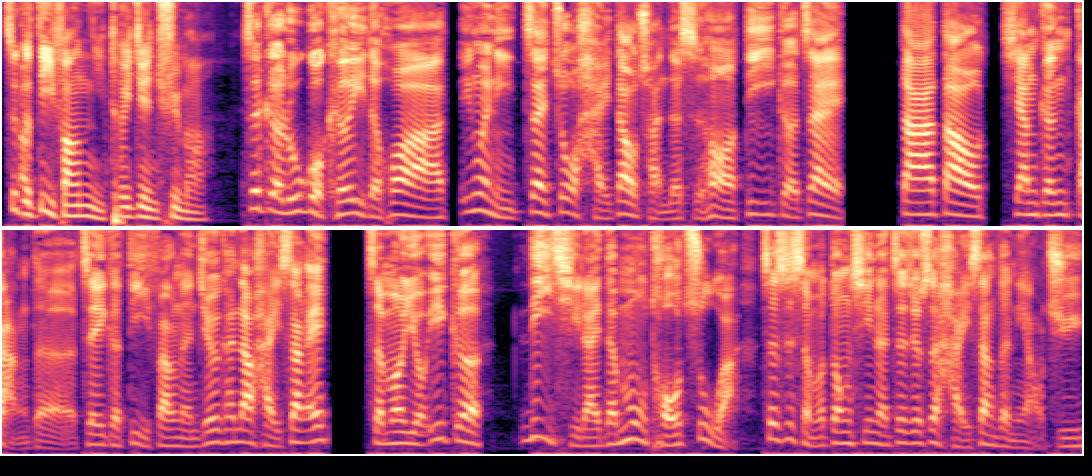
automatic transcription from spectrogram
这个地方你推荐去吗？这个如果可以的话，因为你在坐海盗船的时候，第一个在搭到箱根港的这个地方呢，你就会看到海上，哎，怎么有一个立起来的木头柱啊？这是什么东西呢？这就是海上的鸟居。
